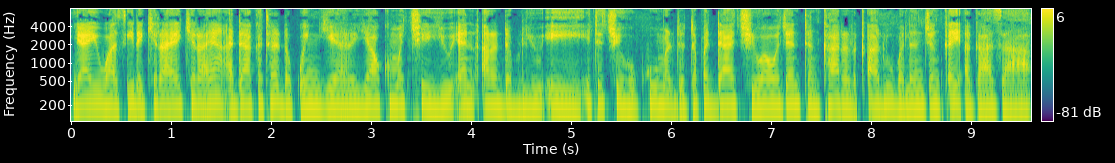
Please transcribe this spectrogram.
ya yi watsi da kiraye-kirayen a dakatar da ƙungiyar ya kuma ce UNRWA ita ce hukumar da ta fi dacewa wajen tunkarar kalubalen jin kai a Gaza.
